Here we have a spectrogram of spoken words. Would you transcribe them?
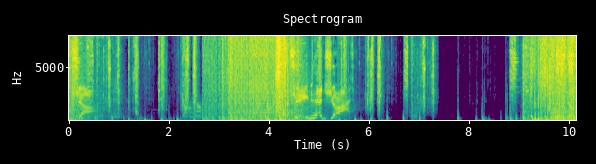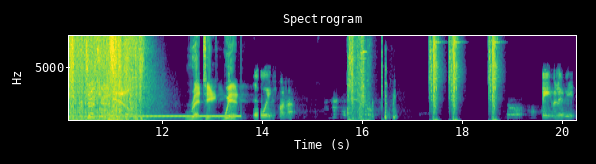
Headshot. Chain headshot. Red team win. โอ้ยอะเตะมาเลยพี่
